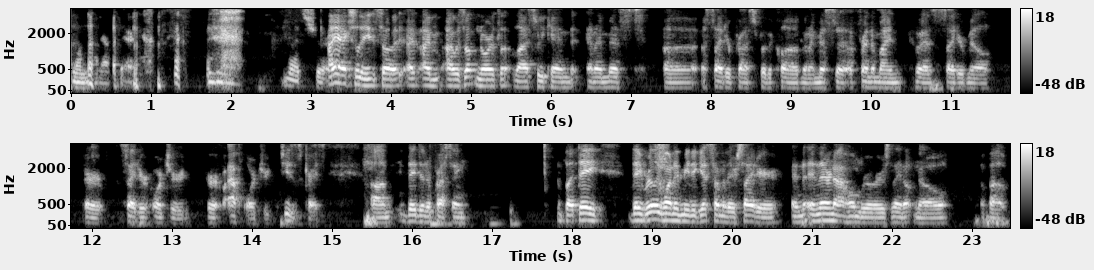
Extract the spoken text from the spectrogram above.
Throwing that out there. Not sure. I actually, so I, I'm I was up north last weekend and I missed uh, a cider press for the club, and I missed a, a friend of mine who has a cider mill or cider orchard or apple orchard. Jesus Christ, um, they did a pressing, but they they really wanted me to get some of their cider, and and they're not home brewers, and they don't know about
